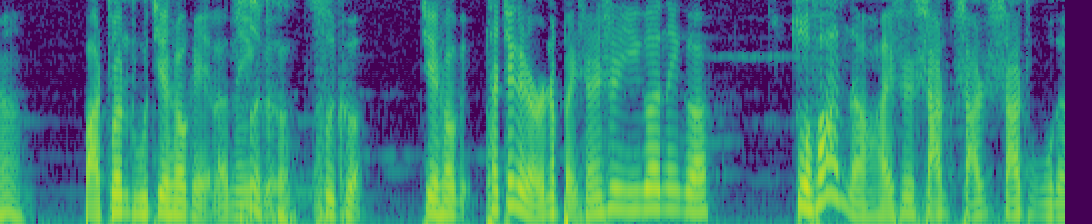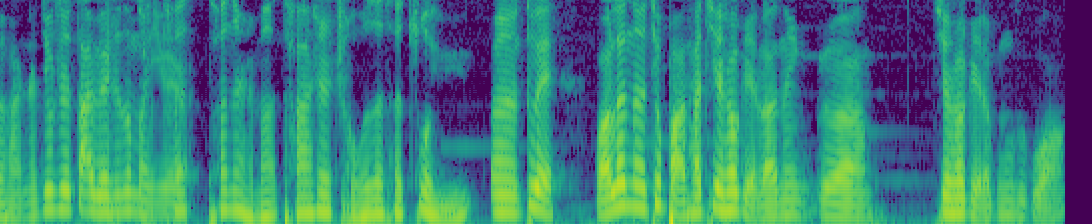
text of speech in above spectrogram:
嗯，把专诸介绍给了那个刺客刺客，介绍给他这个人呢本身是一个那个做饭的还是杀杀杀猪的，反正就是大约是这么一个他人。他那什么，他是厨子，他做鱼，嗯，对，完了呢就把他介绍给了那个介绍给了公子光，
